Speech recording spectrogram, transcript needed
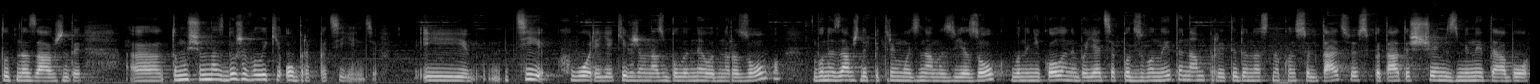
тут назавжди, Е, тому що в нас дуже великий обрат пацієнтів. І ті хворі, які вже в нас були неодноразово, вони завжди підтримують з нами зв'язок. Вони ніколи не бояться подзвонити нам, прийти до нас на консультацію, спитати, що їм змінити або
